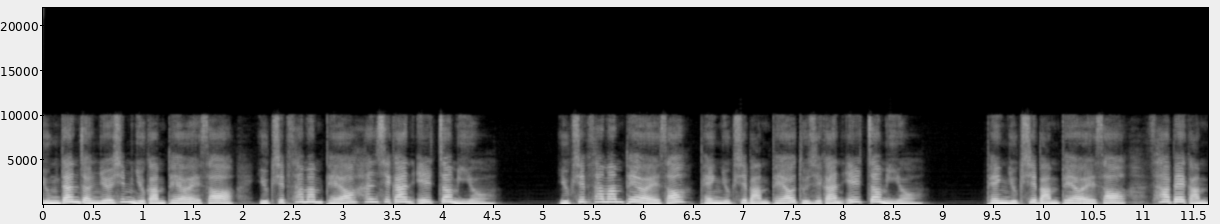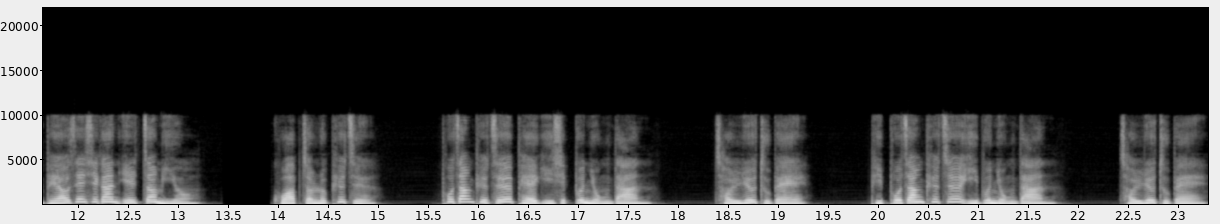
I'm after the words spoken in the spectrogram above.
융단 전류 16A에서 63A 1시간 1.25. 63A에서 160A 2시간 1.25. 160A에서 400A 3시간 1.25. 고압 전로 퓨즈. 포장 퓨즈 120분 용단. 전류 2배. 비포장 퓨즈 2분 용단. 전류 2배.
